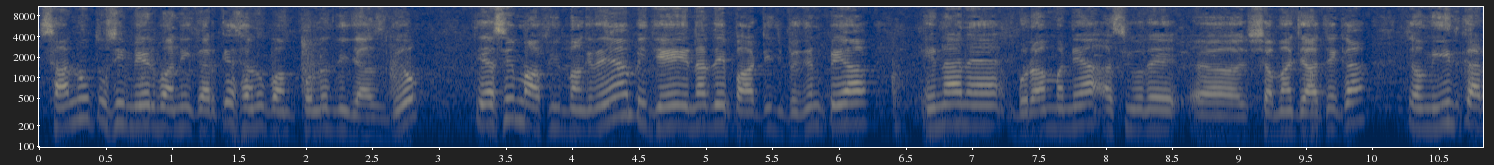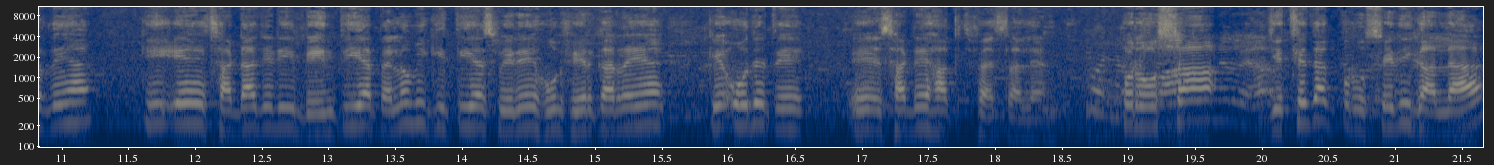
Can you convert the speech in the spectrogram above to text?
ਸਾਨੂੰ ਤੁਸੀਂ ਮਿਹਰਬਾਨੀ ਕਰਕੇ ਸਾਨੂੰ ਪੰਪ ਖੋਲ੍ਹਣ ਦੀ ਇਜਾਜ਼ਤ ਦਿਓ। ਤੇ ਅਸੀਂ ਮਾਫੀ ਮੰਗਦੇ ਹਾਂ ਵੀ ਜੇ ਇਹਨਾਂ ਦੇ ਪਾਰਟੀ 'ਚ ਵਿਗਨ ਪਿਆ ਇਹਨਾਂ ਨੇ ਬੁਰਾ ਮੰਨਿਆ ਅਸੀਂ ਉਹਦੇ ਅ, ਸ਼ਮਾ ਜਾਚੇਗਾ ਤੇ ਉਮੀਦ ਕਰਦੇ ਹਾਂ ਕਿ ਇਹ ਸਾਡਾ ਜਿਹੜੀ ਬੇਨਤੀ ਹੈ ਪਹਿਲਾਂ ਵੀ ਕੀਤੀ ਹੈ ਸਵੇਰੇ ਹੁਣ ਫੇਰ ਕਰ ਰਹੇ ਹਾਂ ਕਿ ਉਹਦੇ ਤੇ ਇਹ ਸਾਡੇ ਹੱਕ 'ਚ ਫੈਸਲਾ ਲੈਣ। ਭਰੋਸਾ ਜਿੱਥੇ ਤੱਕ ਭਰੋਸੇ ਦੀ ਗੱਲ ਆ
